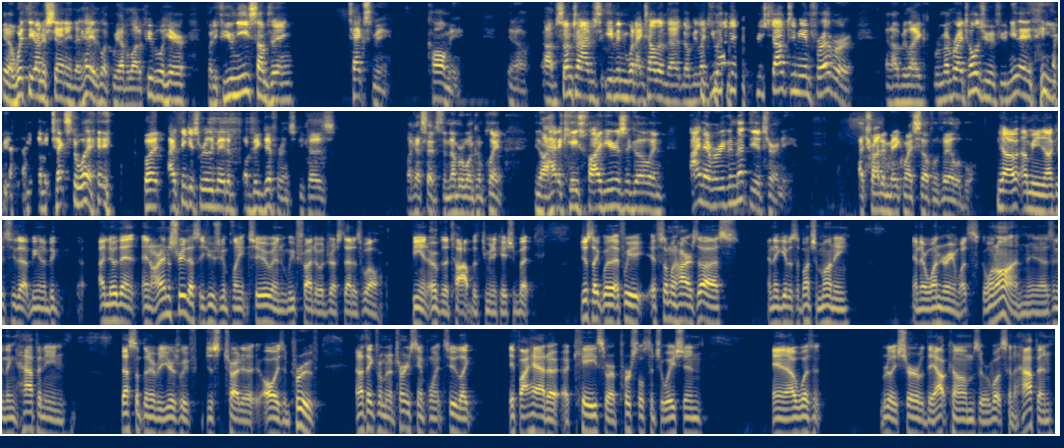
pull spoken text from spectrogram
you know, with the understanding that hey, look, we have a lot of people here, but if you need something, text me, call me you know. Um, sometimes even when i tell them that they'll be like you haven't reached out to me in forever. And i'll be like remember i told you if you need anything you can i'm a text away. But i think it's really made a, a, big difference because like i said it's the number one complaint you know i had a case five years ago and i never even met the attorney i try to make myself available yeah i, I mean i can see that being a big i know that in our industry that's a huge complaint too and we've tried to address that as well being over the top with communication but just like if we if someone hires us and they give us a bunch of money and they're wondering what's going on, you know, is anything happening? That's something over the years we've just tried to always improve. And I think from an attorney standpoint too, like if I had a, a case or a personal situation and I wasn't really sure of the outcomes or what's going to happen,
